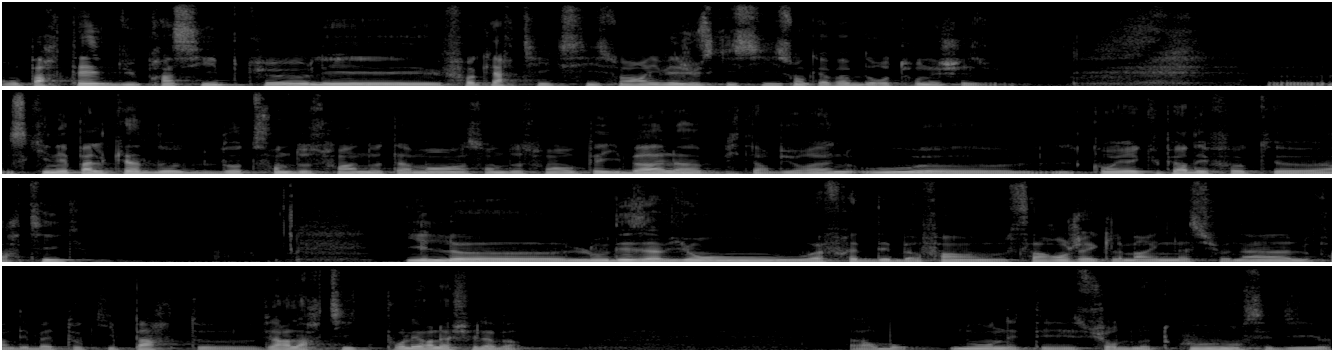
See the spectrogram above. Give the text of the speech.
on partait du principe que les phoques arctiques, s'ils sont arrivés jusqu'ici, sont capables de retourner chez eux. Euh, ce qui n'est pas le cas d'autres centres de soins, notamment un centre de soins aux Pays-Bas, là, Peterburen, où euh, quand ils récupèrent des phoques arctiques, ils louent des avions ou affrètent s'arrangent avec la marine nationale, des bateaux qui partent vers l'Arctique pour les relâcher là-bas. Alors bon, nous on était sûrs de notre coup, on s'est dit euh,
